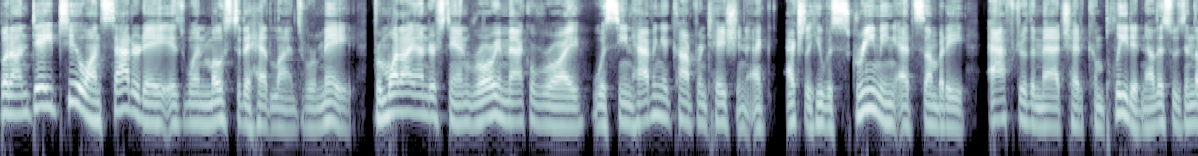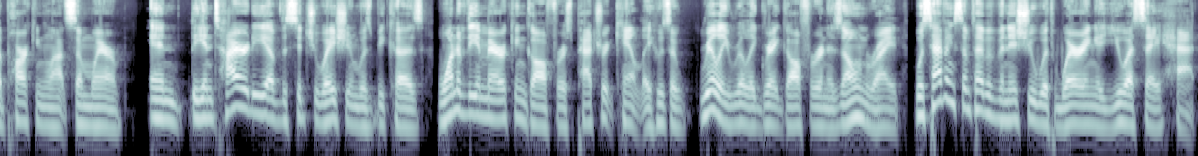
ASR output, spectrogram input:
But on day two, on Saturday, is when most of the headlines were made. From what I understand, Rory McIlroy was seen having a confrontation. Actually, he was screaming at somebody after the match had completed. Now, this was in the parking lot somewhere and the entirety of the situation was because one of the American golfers, Patrick Cantlay, who's a really, really great golfer in his own right, was having some type of an issue with wearing a USA hat.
